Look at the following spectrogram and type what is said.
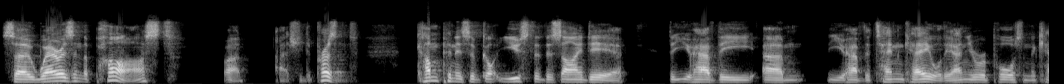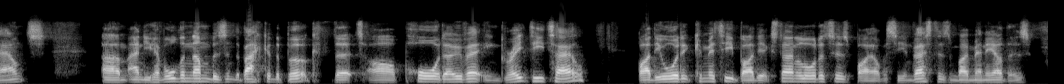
So, whereas in the past, well, actually the present, companies have got used to this idea that you have the um, you have the 10k or the annual report and accounts, um, and you have all the numbers in the back of the book that are pored over in great detail by the audit committee, by the external auditors, by obviously investors, and by many others.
